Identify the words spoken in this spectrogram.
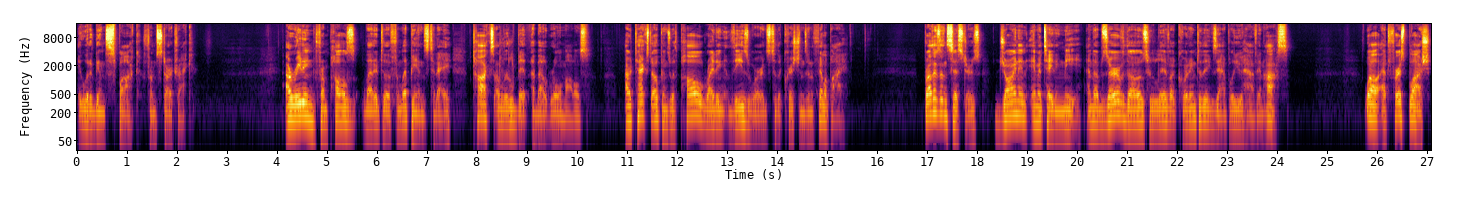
it would have been Spock from Star Trek. Our reading from Paul's letter to the Philippians today talks a little bit about role models. Our text opens with Paul writing these words to the Christians in Philippi Brothers and sisters, join in imitating me, and observe those who live according to the example you have in us. Well, at first blush,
